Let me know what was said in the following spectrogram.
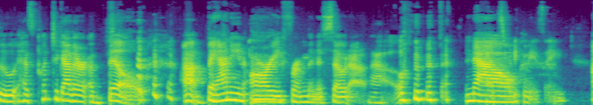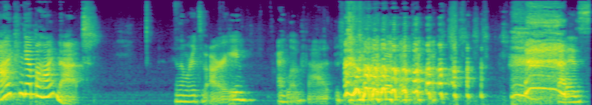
who has put together a bill uh, banning Ari from Minnesota. wow, Now, that's amazing. I can get behind that. In the words of Ari, I love that. that is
